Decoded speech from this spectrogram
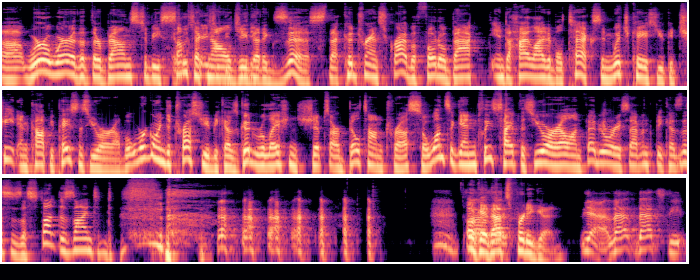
Uh, we're aware that there bounds to be some which case you could technology that exists that could transcribe a photo back into highlightable text, in which case you could cheat and copy paste this URL. But we're going to trust you because good relationships are built on trust. So once again, please type this URL on February 7th because this is a stunt designed to. So okay, that's like, pretty good. yeah. That that's the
